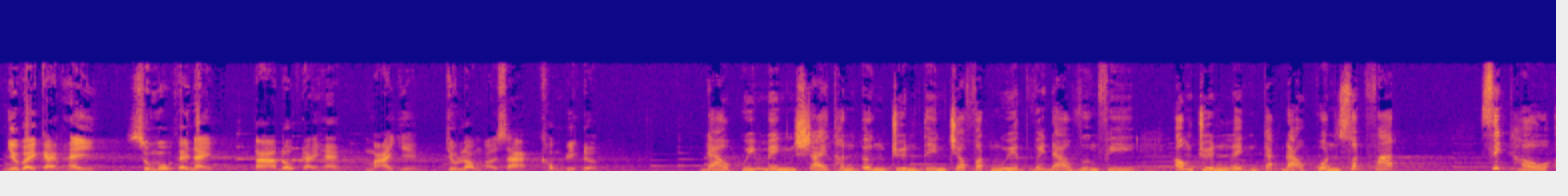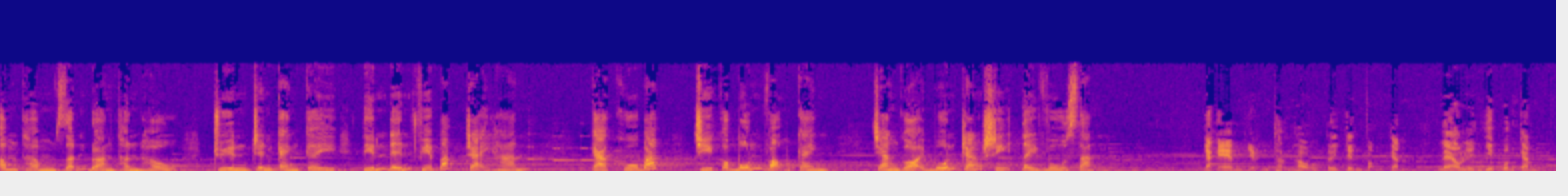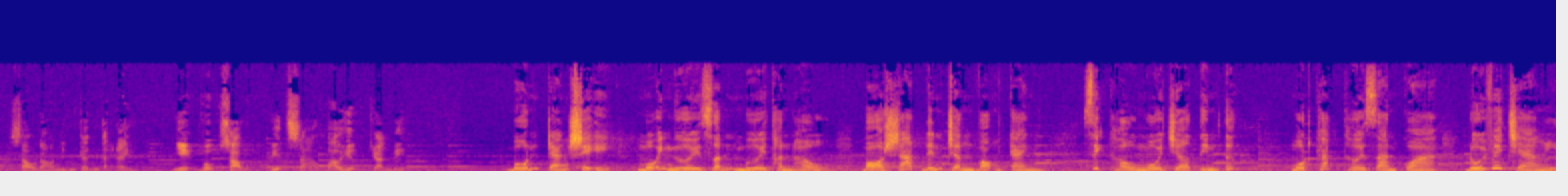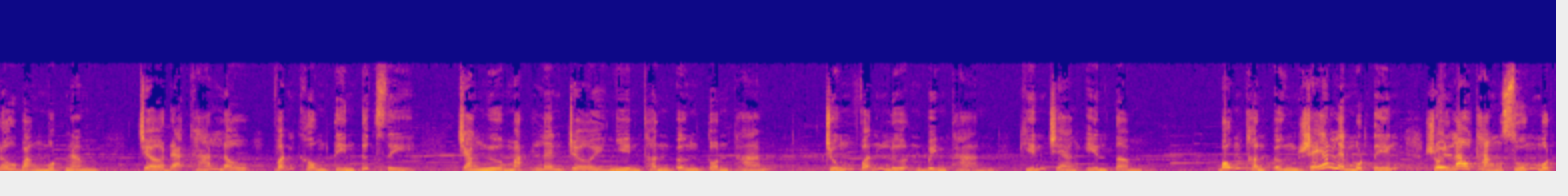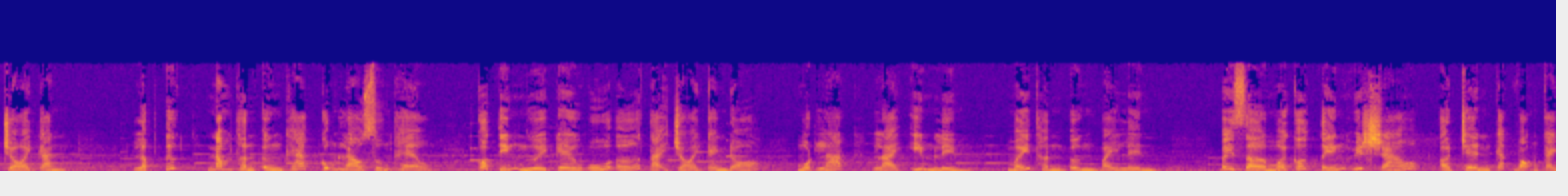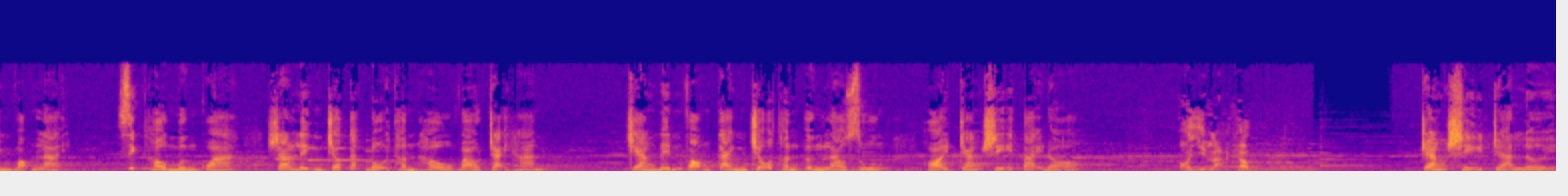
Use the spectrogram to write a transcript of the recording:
Như vậy càng hay. Sương mù thế này Ta đốt trại Hán Mã diện Chu Long ở xa không biết được Đào Quý Minh sai thần ưng truyền tin cho Phật Nguyệt với Đào Vương Phi Ông truyền lệnh các đạo quân xuất phát Xích hầu âm thầm dẫn đoàn thần hầu truyền trên cành cây tiến đến phía bắc trại Hán. Cả khu bắc chỉ có bốn vọng canh, chàng gọi bốn tráng sĩ Tây Vu dặn. Các em dẫn thần hầu tới chân vọng canh, leo lên giết quân canh, sau đó đứng trấn tại đây. Nhiệm vụ xong, huyết sáo báo hiệu cho anh biết. Bốn tráng sĩ, mỗi người dẫn mười thần hầu, bò sát đến chân vọng canh. Xích hầu ngồi chờ tin tức một khắc thời gian qua, đối với chàng lâu bằng một năm, chờ đã khá lâu vẫn không tin tức gì. Chàng ngửa mặt lên trời nhìn thần ưng tuần thám. Chúng vẫn lượn bình thản, khiến chàng yên tâm. Bỗng thần ưng ré lên một tiếng, rồi lao thẳng xuống một tròi canh. Lập tức, năm thần ưng khác cũng lao xuống theo. Có tiếng người kêu ú ớ tại tròi canh đó. Một lát lại im lìm, mấy thần ưng bay lên. Bây giờ mới có tiếng huýt sáo Ở trên các vọng canh vọng lại Xích hầu mừng quá Ra lệnh cho các đội thần hầu vào trại Hán Chàng đến vọng canh chỗ thần ưng lao xuống Hỏi tráng sĩ tại đó Có gì lạ không? Tráng sĩ trả lời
